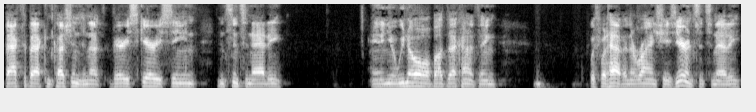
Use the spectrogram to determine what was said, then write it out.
back to back concussions in that very scary scene in Cincinnati. And you know we know all about that kind of thing with what happened to Ryan Shazier in Cincinnati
